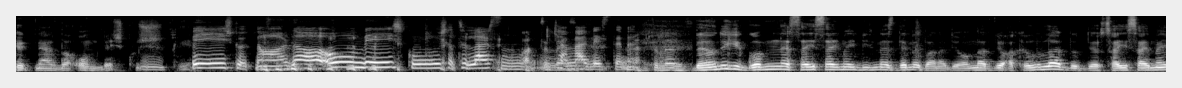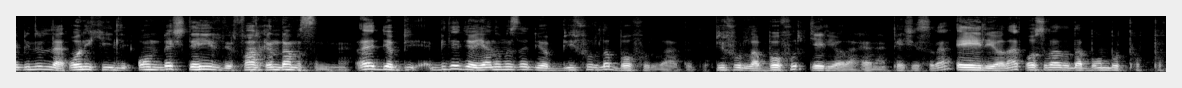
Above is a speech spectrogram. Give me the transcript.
kök nerede 15 kuş diye. Beş göknarda 15 kuş hatırlarsın mükemmel bestemi. Hatırlarız. Ben diyor ki goblinler sayı saymayı bilmez deme bana diyor. Onlar diyor akıllılardır diyor. Sayı saymayı bilirler. 12 il- 15 değildir. Farkında mısın diyor. Evet diyor bir, bir de diyor yanımızda diyor Bifur'la Bofur vardı diyor. Bifur'la Bofur geliyorlar hemen peşi sıra. Eğiliyorlar. O sırada da bombur pof pof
